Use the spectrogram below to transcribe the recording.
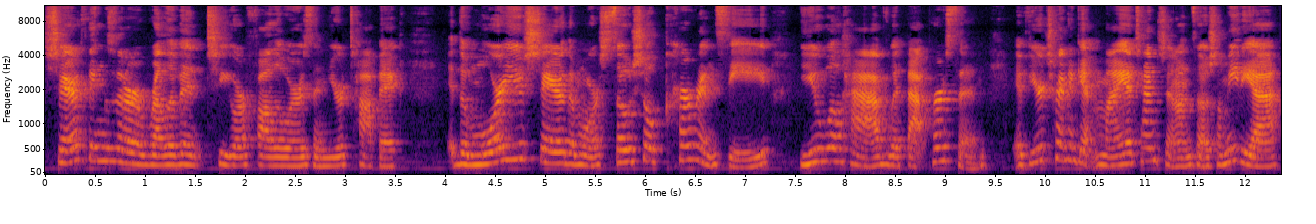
share things that are relevant to your followers and your topic the more you share, the more social currency you will have with that person. If you're trying to get my attention on social media,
